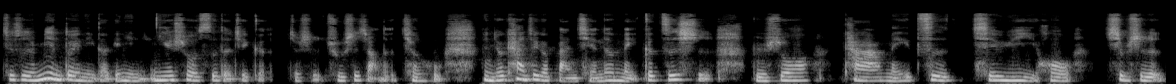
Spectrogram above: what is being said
就是面对你的，给你捏寿司的这个，就是厨师长的称呼。你就看这个板前的每个姿势，比如说他每一次切鱼以后，是不是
